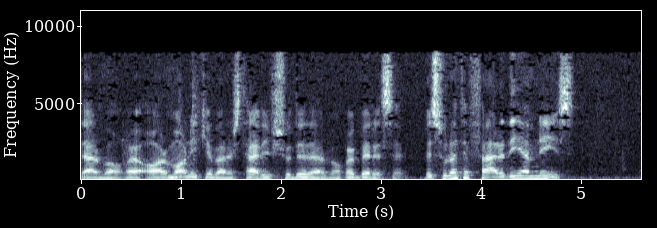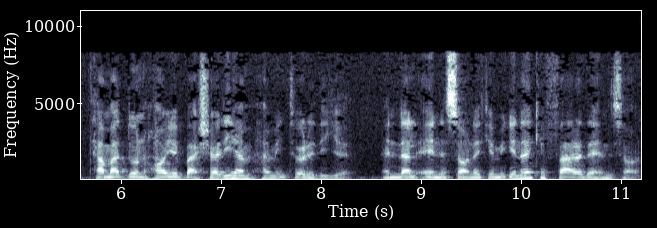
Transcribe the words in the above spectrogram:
در واقع آرمانی که براش تعریف شده در واقع برسه. به صورت فردی هم نیست. تمدنهای بشری هم همینطور دیگه. ان الانسانه که میگه نه که فرد انسان.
